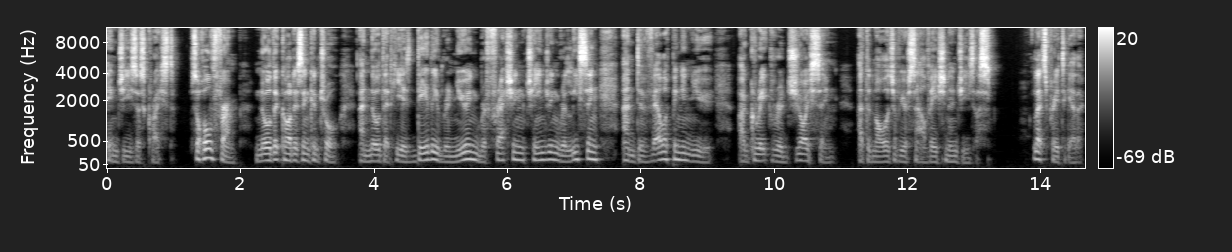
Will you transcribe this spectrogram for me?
in Jesus Christ. So hold firm. Know that God is in control and know that He is daily renewing, refreshing, changing, releasing, and developing in you a great rejoicing at the knowledge of your salvation in Jesus. Let's pray together.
